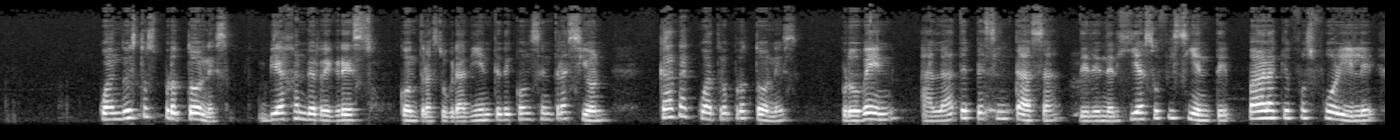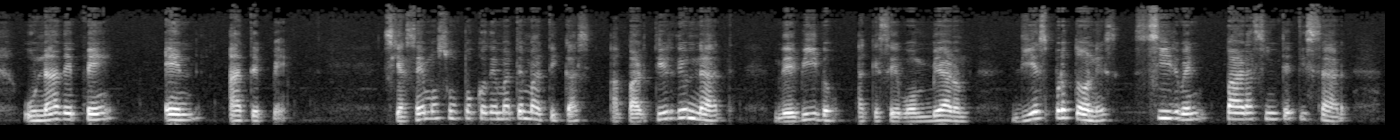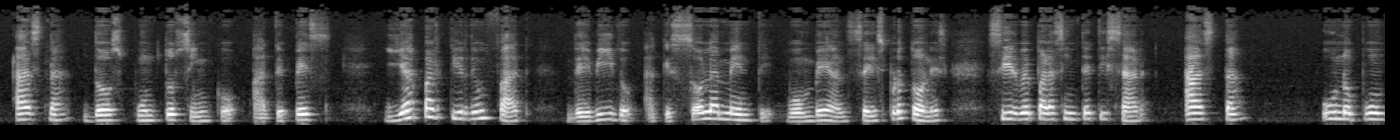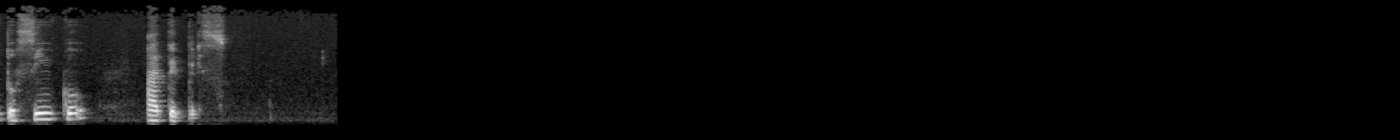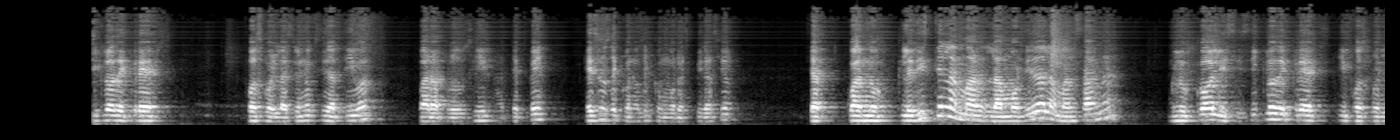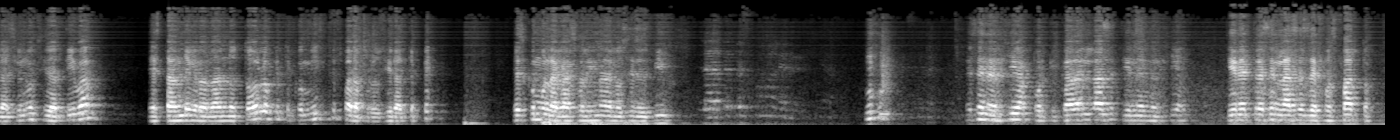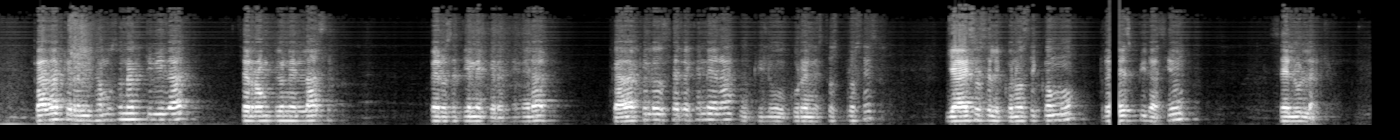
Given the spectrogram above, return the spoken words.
Cuando estos protones viajan de regreso contra su gradiente de concentración, cada cuatro protones proveen al ATP sintasa de la energía suficiente para que fosforile un ADP en ATP. Si hacemos un poco de matemáticas, a partir de un NAT, debido a que se bombearon 10 protones, sirven para sintetizar hasta 2.5 ATPs y a partir de un FAT, debido a que solamente bombean 6 protones, sirve para sintetizar hasta 1.5 ATPs. Ciclo de Krebs, fosforilación oxidativa para producir ATP. Eso se conoce como respiración. O sea, cuando le diste la, la mordida a la manzana, glucólisis, ciclo de Krebs y fosforilación oxidativa están degradando todo lo que te comiste para producir ATP. Es como la gasolina de los seres vivos. La ATP es como la energía. Es energía porque cada enlace tiene energía. Tiene tres enlaces de fosfato. Cada que realizamos una actividad se rompe un enlace, pero se tiene que regenerar. Cada que lo se regenera ocurren estos procesos. Ya eso se le conoce como respiración celular.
